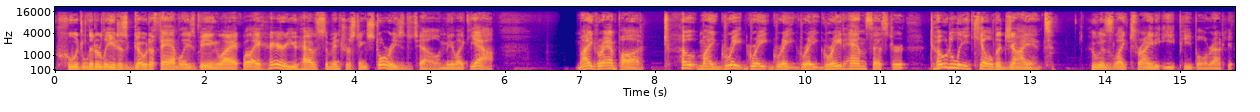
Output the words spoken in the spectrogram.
who would literally just go to families being like, Well, I hear you have some interesting stories to tell. And be like, Yeah, my grandpa, to- my great, great, great, great, great ancestor totally killed a giant who was like trying to eat people around here.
